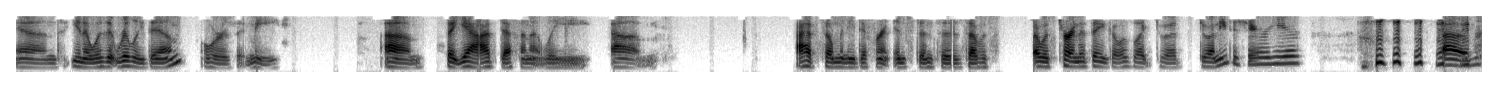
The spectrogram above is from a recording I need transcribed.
And you know is it really them or is it me? Um but yeah i've definitely um i have so many different instances. I was i was trying to think i was like do i do i need to share here um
